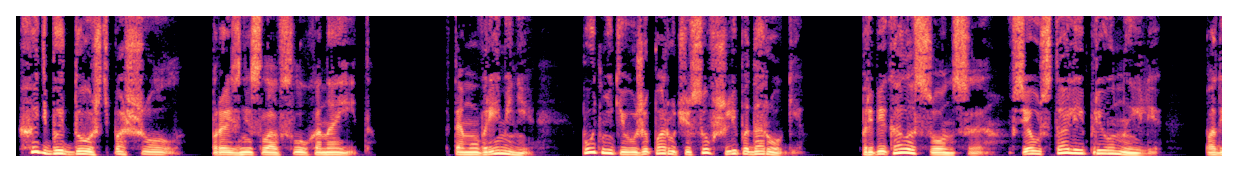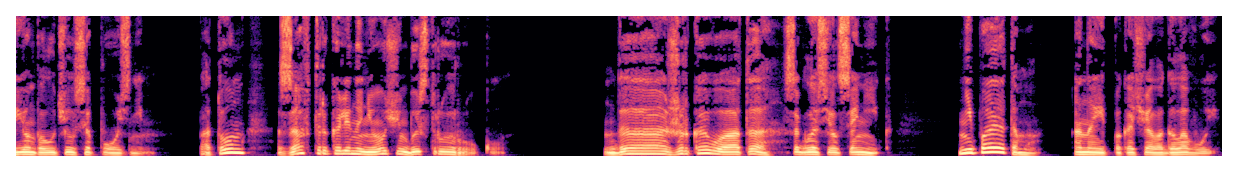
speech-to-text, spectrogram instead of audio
«Хоть бы дождь пошел», — произнесла вслух Анаит. К тому времени путники уже пару часов шли по дороге. Припекало солнце, все устали и приуныли, подъем получился поздним. Потом завтракали на не очень быструю руку. «Да, жарковато», — согласился Ник. «Не поэтому», — Анаит покачала головой.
